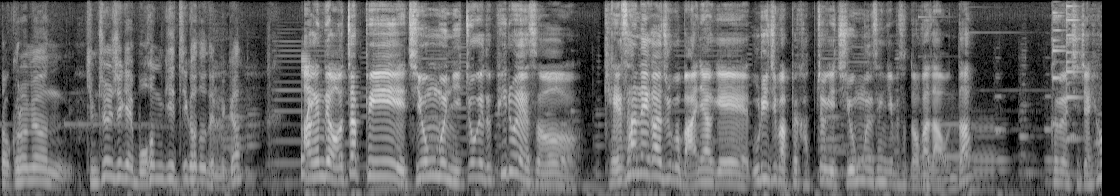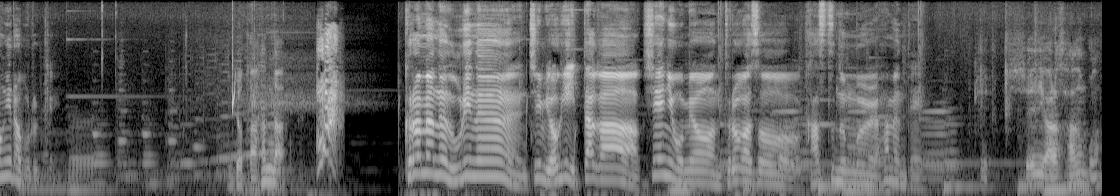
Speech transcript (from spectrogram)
저 그러면 김춘식의 모험기 찍어도 됩니까? 아 근데 어차피 지옥문 이쪽에도 필요해서 계산해가지고 만약에 우리 집 앞에 갑자기 지옥문 생기면서 너가 나온다? 그러면 진짜 형이라 부를게. 이겼다 한다 그러면은 우리는 지금 여기 있다가 CN이 오면 들어가서 가스트 눈물 하면 돼. 시엔이가 알아서 하는구나.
